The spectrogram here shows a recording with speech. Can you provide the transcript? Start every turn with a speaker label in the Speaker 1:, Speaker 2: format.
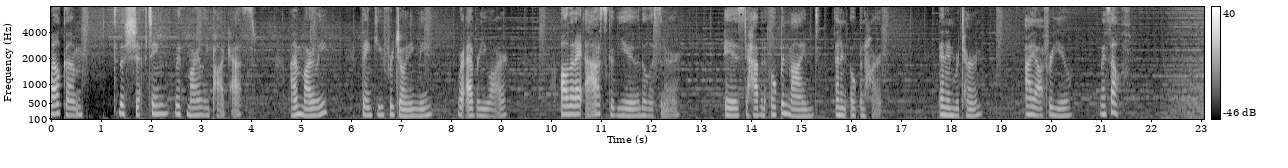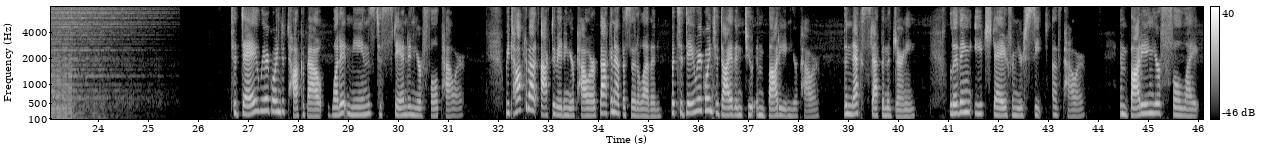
Speaker 1: Welcome to the Shifting with Marley podcast. I'm Marley. Thank you for joining me wherever you are. All that I ask of you, the listener, is to have an open mind and an open heart. And in return, I offer you myself. Today, we are going to talk about what it means to stand in your full power. We talked about activating your power back in episode 11, but today we're going to dive into embodying your power, the next step in the journey, living each day from your seat of power, embodying your full light,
